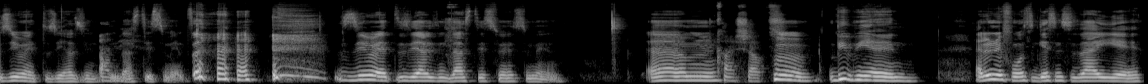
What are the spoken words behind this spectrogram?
zero enthusiasm in Abi. that statement. zero enthusiasm in that statement, man. Um Cash out. hmm, BBN. I don't know if I want to get into that yet,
